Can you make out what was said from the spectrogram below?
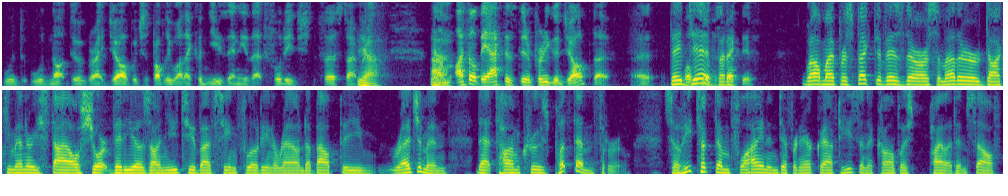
would would not do a great job, which is probably why they couldn't use any of that footage the first time. Yeah, yeah. Um, I thought the actors did a pretty good job, though. Uh, they did. perspective? But, well, my perspective is there are some other documentary style short videos on YouTube I've seen floating around about the regimen that Tom Cruise put them through. So he took them flying in different aircraft. He's an accomplished pilot himself.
